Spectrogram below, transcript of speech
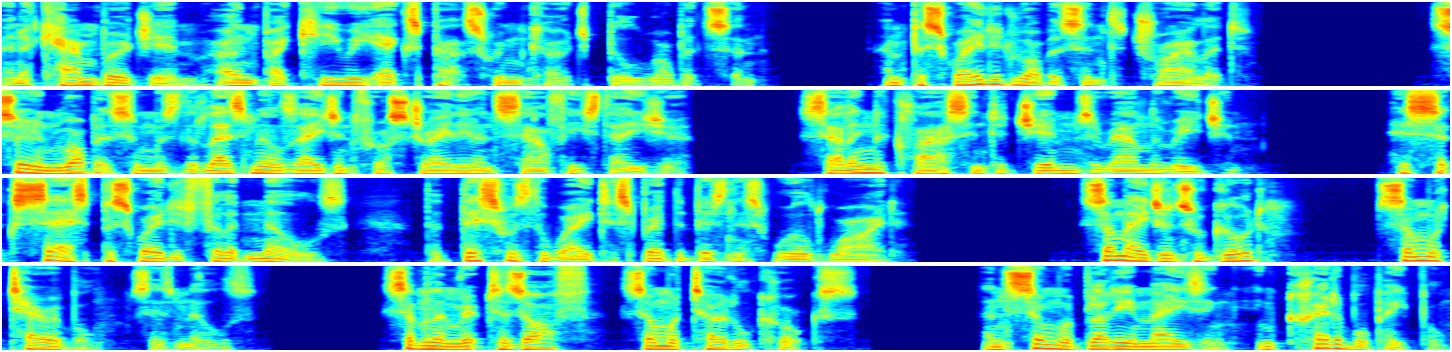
in a Canberra gym owned by Kiwi expat swim coach Bill Robertson and persuaded Robertson to trial it. Soon, Robertson was the Les Mills agent for Australia and Southeast Asia, selling the class into gyms around the region. His success persuaded Philip Mills that this was the way to spread the business worldwide. Some agents were good, some were terrible, says Mills. Some of them ripped us off, some were total crooks, and some were bloody amazing, incredible people.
